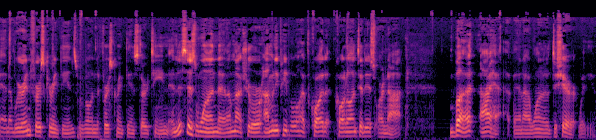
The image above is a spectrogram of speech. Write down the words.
and we're in First Corinthians. We're going to First Corinthians 13, and this is one that I'm not sure how many people have caught caught on to this or not, but I have, and I wanted to share it with you.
